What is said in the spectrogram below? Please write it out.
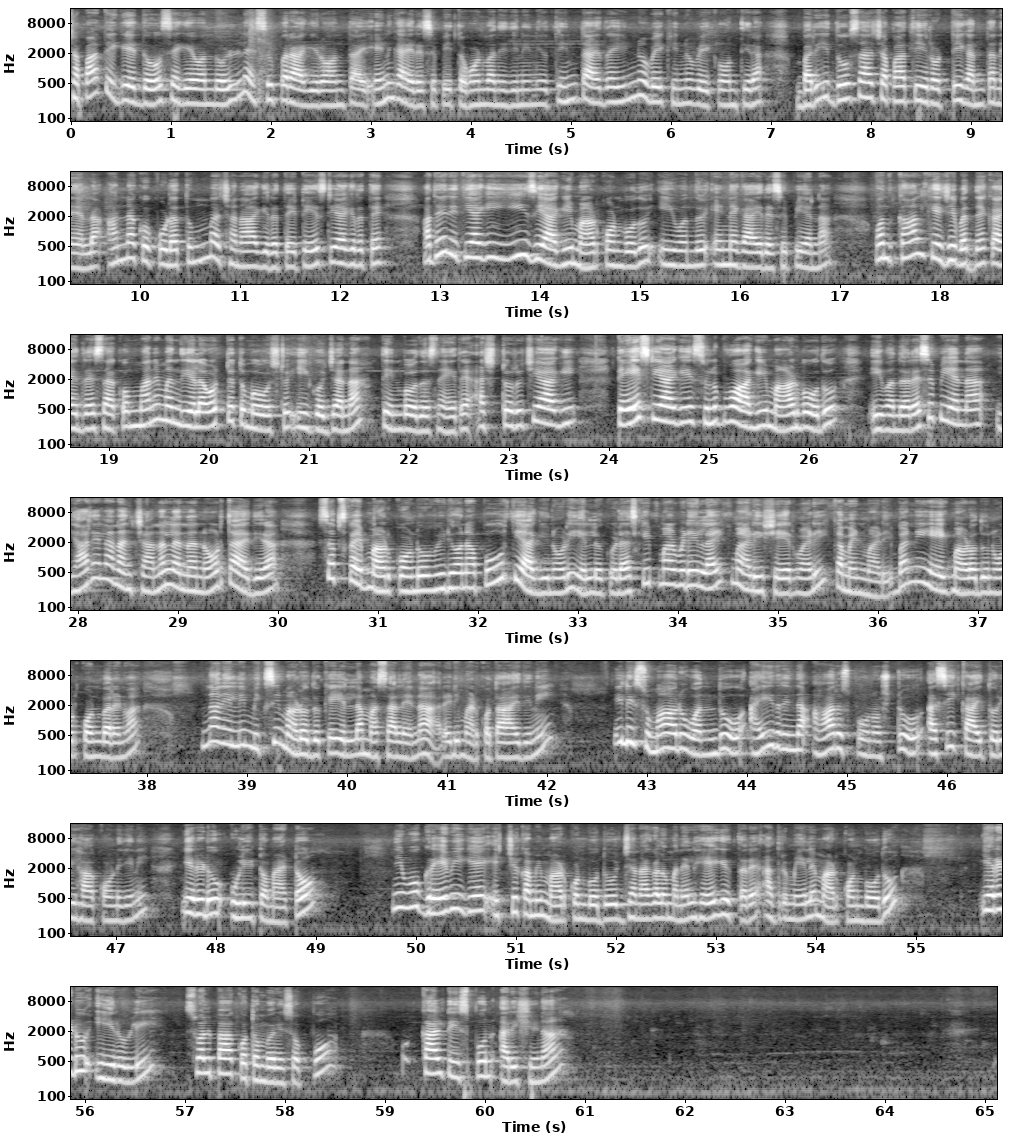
ಚಪಾತಿಗೆ ದೋಸೆಗೆ ಒಂದೊಳ್ಳೆ ಸೂಪರ್ ಆಗಿರೋ ಅಂಥ ಎಣ್ಗಾಯಿ ರೆಸಿಪಿ ತೊಗೊಂಡು ಬಂದಿದ್ದೀನಿ. ನೀವು ತಿಂತಾ ಇದ್ರೆ ಇನ್ನೂ ಬೇಕು ಇನ್ನೂ ಬೇಕು ಅಂತೀರಾ? ಬರೀ ದೋಸೆ, ಚಪಾತಿ, ರೊಟ್ಟಿಗೆ ಅಂತಲೇ ಅಲ್ಲ, ಅನ್ನಕ್ಕೂ ಕೂಡ ತುಂಬ ಚೆನ್ನಾಗಿರುತ್ತೆ ಟೇಸ್ಟಿಯಾಗಿರುತ್ತೆ ಅದೇ ರೀತಿಯಾಗಿ ಈಸಿಯಾಗಿ ಮಾಡ್ಕೊಳ್ಬೋದು ಈ ಒಂದು ಎಣ್ಣೆಗಾಯಿ ರೆಸಿಪಿಯನ್ನು ಒಂದು ಕಾಲು ಕೆ ಜಿ ಬದನೆಕಾಯಿ ಇದ್ದರೆ ಸಾಕು. ಮನೆ ಮಂದಿಯೆಲ್ಲ ಹೊಟ್ಟೆ ತುಂಬುವಷ್ಟು ಈ ಗೊಜ್ಜನ್ನು ತಿನ್ಬೋದು ಸ್ನೇಹಿತರೆ. ಅಷ್ಟು ರುಚಿಯಾಗಿ, ಟೇಸ್ಟಿಯಾಗಿ, ಸುಲಭವಾಗಿ ಮಾಡ್ಬೋದು ಈ ಒಂದು ರೆಸಿಪಿಯನ್ನು. ಯಾರೆಲ್ಲ ನನ್ನ ಚಾನಲನ್ನು ನೋಡ್ತಾ ಇದ್ದೀರಾ, ಸಬ್ಸ್ಕ್ರೈಬ್ ಮಾಡಿಕೊಂಡು ವಿಡಿಯೋನ ಪೂರ್ತಿಯಾಗಿ ನೋಡಿ. ಎಲ್ಲೂ ಕೂಡ ಸ್ಕಿಪ್ ಮಾಡಿಬಿಡಿ, ಲೈಕ್ ಮಾಡಿ, ಶೇರ್ ಮಾಡಿ, ಕಮೆಂಟ್ ಮಾಡಿ. ಬನ್ನಿ ಹೇಗೆ ಮಾಡೋದು ನೋಡ್ಕೊಂಡು ಬರೋಣವಾ. ನಾನಿಲ್ಲಿ ಮಿಕ್ಸಿ ಮಾಡೋದಕ್ಕೆ ಎಲ್ಲ ಮಸಾಲೆನ ರೆಡಿ ಮಾಡ್ಕೋತಾ ಇದ್ದೀನಿ. ಇಲ್ಲಿ ಸುಮಾರು ಒಂದು ಐದರಿಂದ ಆರು ಸ್ಪೂನಷ್ಟು ಹಸಿ ಕಾಯಿ ತುರಿ ಹಾಕ್ಕೊಂಡಿದ್ದೀನಿ ಎರಡು ಹುಳಿ ಟೊಮ್ಯಾಟೊ. ನೀವು ಗ್ರೇವಿಗೆ ಹೆಚ್ಚು ಕಮ್ಮಿ ಮಾಡ್ಕೊಳ್ಬೋದು ಜನಗಳು ಮನೇಲಿ ಹೇಗಿರ್ತಾರೆ ಅದ್ರ ಮೇಲೆ ಮಾಡ್ಕೊಳ್ಬೋದು ಎರಡು ಈರುಳ್ಳಿ, ಸ್ವಲ್ಪ ಕೊತ್ತಂಬರಿ ಸೊಪ್ಪು, ಕಾಲು ಟೀ ಸ್ಪೂನ್ ಅರಿಶಿಣ.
